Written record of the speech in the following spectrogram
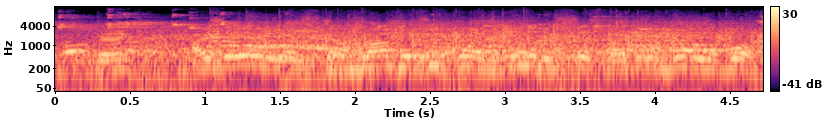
Okay. Isaiah just got robbed two points and an assist by giving Booby the ball. It?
